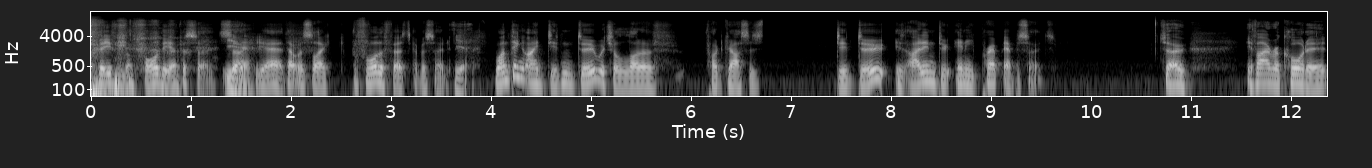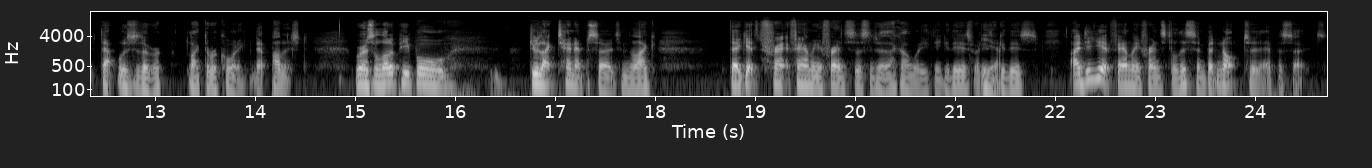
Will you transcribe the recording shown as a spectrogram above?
even before the episode. So Yeah. yeah. that was like before the first episode. Yeah. One thing I didn't do, which a lot of podcasters did do, is I didn't do any prep episodes. So if I recorded, that was the re- like the recording that published. Whereas a lot of people do like ten episodes and like they get fr- family and friends to listen to. it, Like, oh, what do you think of this? What do you Yeah. think of this? I did get family and friends to listen, but not to the episodes.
